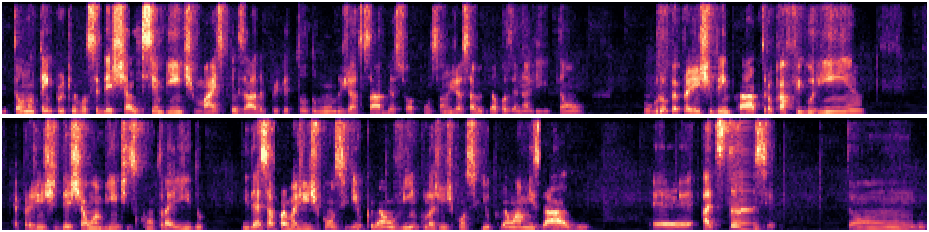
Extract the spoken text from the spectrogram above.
Então não tem por que você deixar esse ambiente mais pesado, porque todo mundo já sabe a sua função e já sabe o que está fazendo ali. Então o grupo é para a gente brincar, trocar figurinha, é para a gente deixar um ambiente descontraído. E dessa forma a gente conseguiu criar um vínculo, a gente conseguiu criar uma amizade é, à distância. Então,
